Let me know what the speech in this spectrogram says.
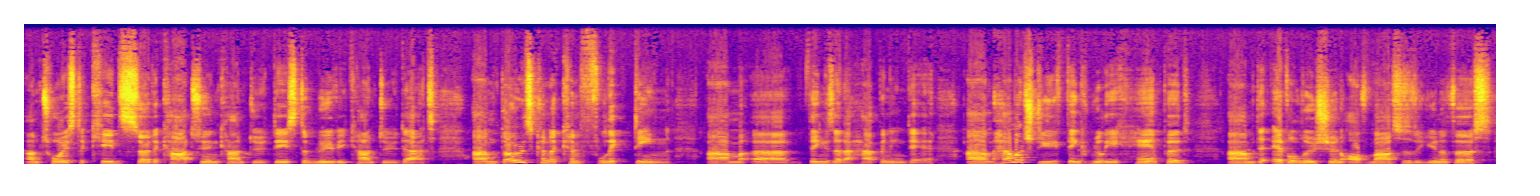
um, toys to kids, so the cartoon can't do this, the movie can't do that. Um, those kind of conflicting um, uh, things that are happening there. Um, how much do you think really hampered um, the evolution of Masters of the Universe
